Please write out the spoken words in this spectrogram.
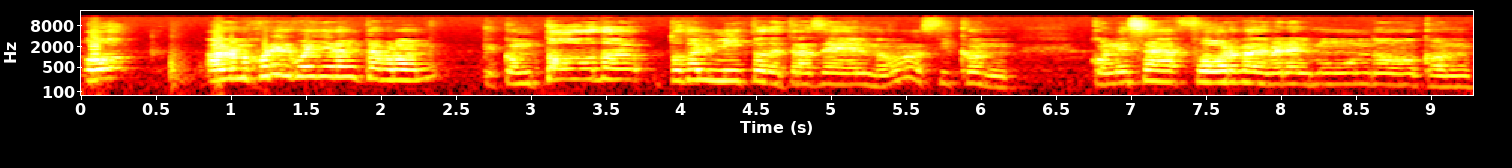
O a lo mejor el güey era un cabrón que con todo, todo el mito detrás de él, ¿no? Así con, con esa forma de ver el mundo, con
